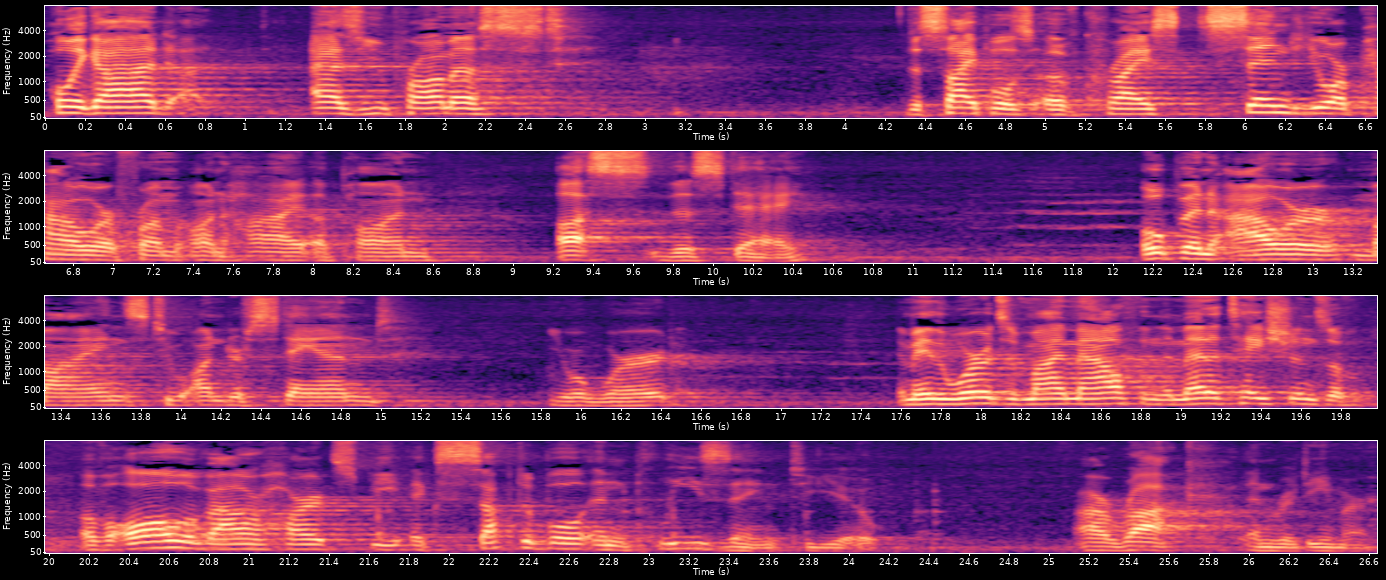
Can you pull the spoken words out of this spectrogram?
Holy God, as you promised, disciples of Christ, send your power from on high upon us this day. Open our minds to understand your word. And may the words of my mouth and the meditations of, of all of our hearts be acceptable and pleasing to you, our rock and redeemer.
